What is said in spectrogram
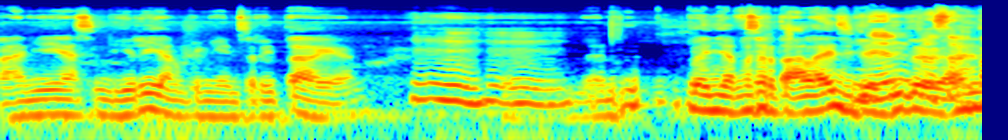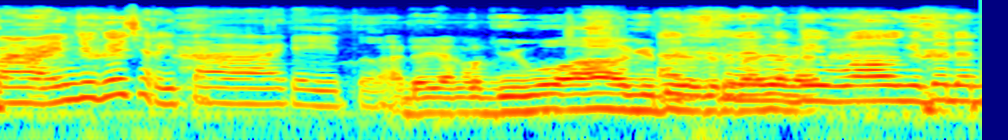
pesertanya sendiri yang pengen cerita ya. Hmm, hmm. dan banyak peserta lain juga dan gitu peserta kan lain juga cerita kayak gitu. Ada yang lebih wah gitu ya ada ceritanya yang lebih kan wow gitu dan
